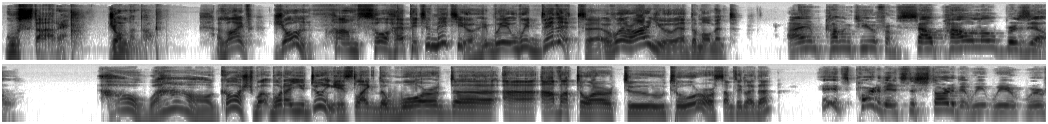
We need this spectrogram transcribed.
gustare. John Landau. Alive, John, I'm so happy to meet you. We, we did it. Where are you at the moment? I am coming to you from Sao Paulo, Brazil. Oh wow! Gosh, what what are you doing? It's like the World uh, uh, Avatar two tour or something like that. It's part of it. It's the start of it. We we're we're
